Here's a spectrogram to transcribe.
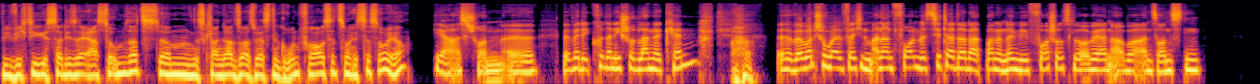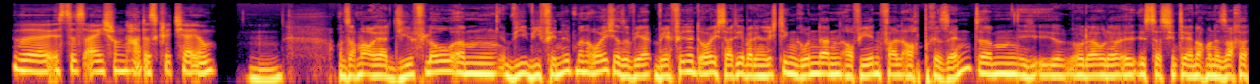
Wie wichtig ist da dieser erste Umsatz? Ähm, das klang gerade so, als wäre es eine Grundvoraussetzung. Ist das so, ja? Ja, ist schon. Äh, wenn wir die Gründer nicht schon lange kennen, äh, wenn man schon mal vielleicht in einem anderen Fonds investiert hat, dann hat man dann irgendwie Vorschusslorbeeren, aber ansonsten äh, ist das eigentlich schon ein hartes Kriterium. Mhm. Und sag mal, euer Dealflow, ähm, wie, wie findet man euch? Also wer, wer findet euch? Seid ihr bei den richtigen Gründern auf jeden Fall auch präsent? Ähm, oder, oder ist das hinterher nochmal eine Sache?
